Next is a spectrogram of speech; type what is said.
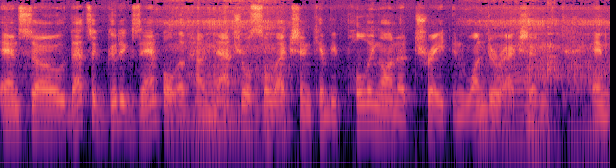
And so that's a good example of how natural selection can be pulling on a trait in one direction, and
